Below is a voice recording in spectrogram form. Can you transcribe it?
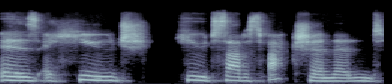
is a huge, huge satisfaction. And,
